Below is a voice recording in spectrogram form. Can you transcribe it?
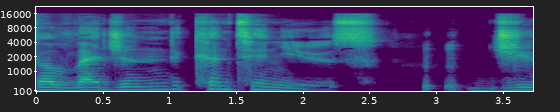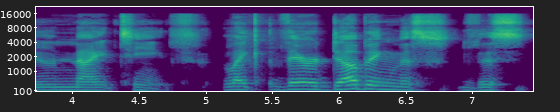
the legend continues june 19th like they're dubbing this this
